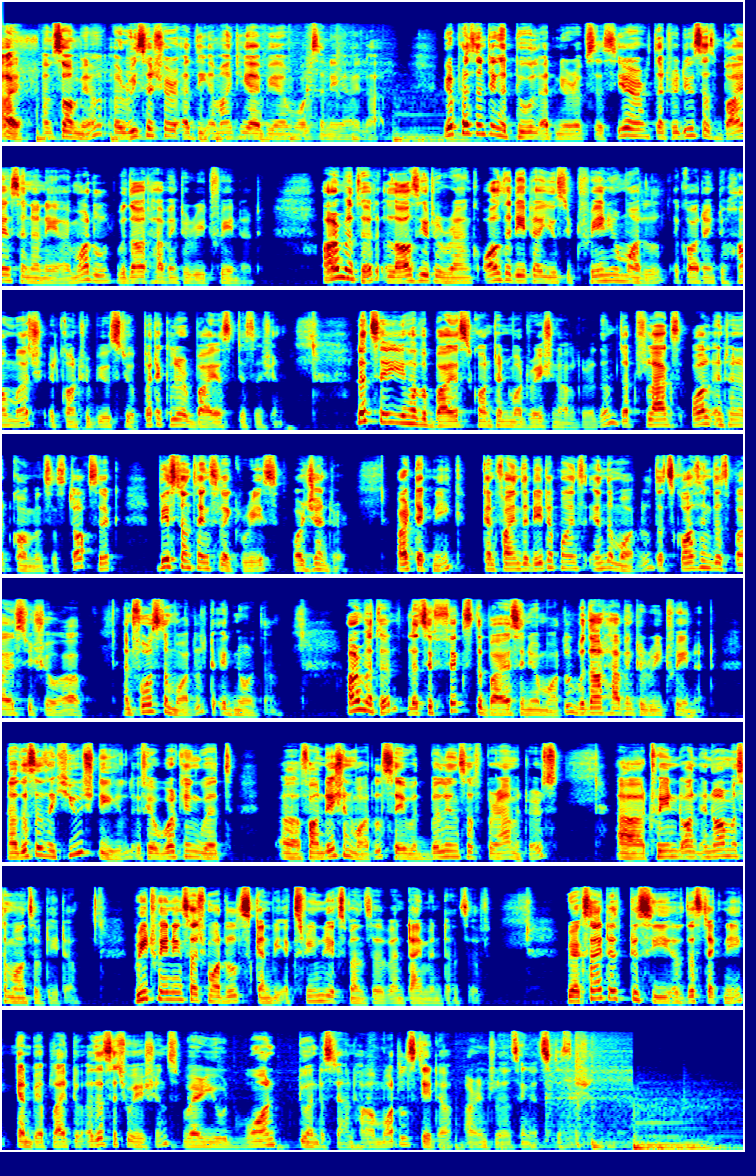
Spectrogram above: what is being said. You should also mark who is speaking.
Speaker 1: Hi, I'm Soumya, a researcher at the MIT IBM Watson AI lab. We're presenting a tool at NeurIPS this year that reduces bias in an AI model without having to retrain it. Our method allows you to rank all the data used to train your model according to how much it contributes to a particular biased decision. Let's say you have a biased content moderation algorithm that flags all internet comments as toxic based on things like race or gender. Our technique can find the data points in the model that's causing this bias to show up and force the model to ignore them. Our method lets you fix the bias in your model without having to retrain it. Now, this is a huge deal if you're working with a foundation model, say with billions of parameters, uh, trained on enormous amounts of data. Retraining such models can be extremely expensive and time intensive. We're excited to see if this technique can be applied to other situations where you would want to understand how a model's data are influencing its decision.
